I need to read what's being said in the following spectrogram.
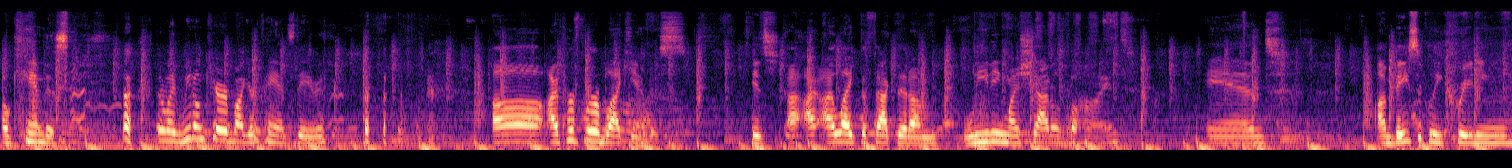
Oh, canvas. They're like, we don't care about your pants, David. uh, I prefer black canvas. It's I, I like the fact that I'm leaving my shadows behind, and I'm basically creating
